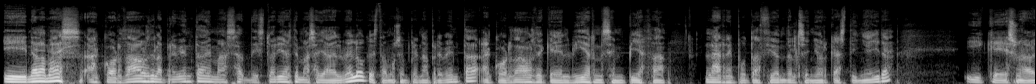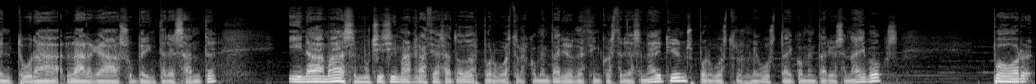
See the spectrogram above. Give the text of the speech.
Y nada más, acordaos de la preventa de, más, de historias de Más allá del velo, que estamos en plena preventa. Acordaos de que el viernes empieza la reputación del señor Castiñeira y que es una aventura larga, súper interesante. Y nada más, muchísimas gracias a todos por vuestros comentarios de 5 estrellas en iTunes, por vuestros me gusta y comentarios en iBox por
